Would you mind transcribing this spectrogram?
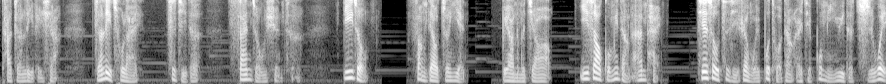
他整理了一下，整理出来自己的。三种选择：第一种，放掉尊严，不要那么骄傲，依照国民党的安排，接受自己认为不妥当而且不名誉的职位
